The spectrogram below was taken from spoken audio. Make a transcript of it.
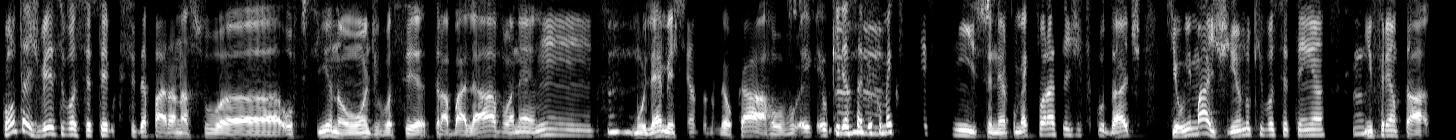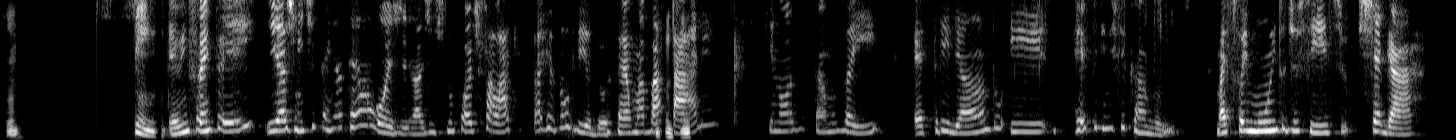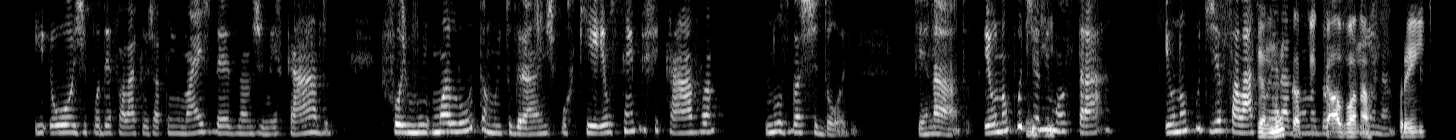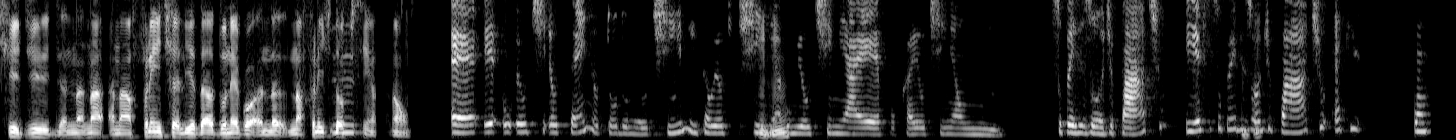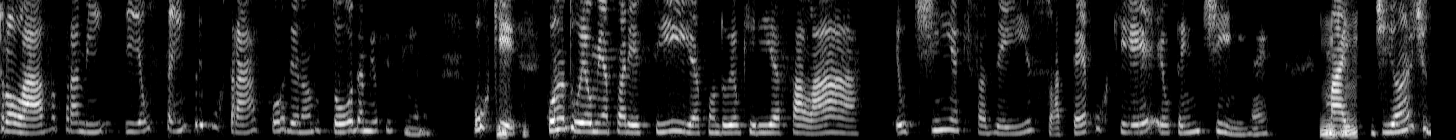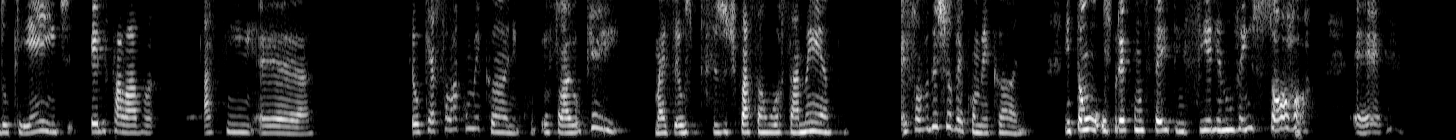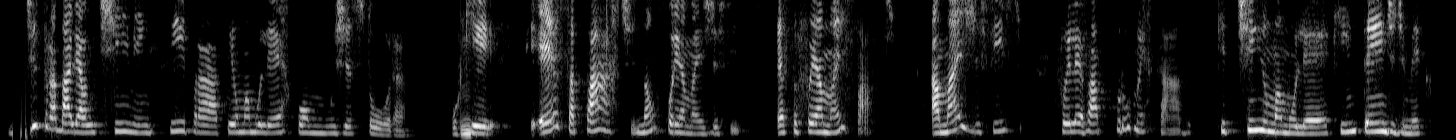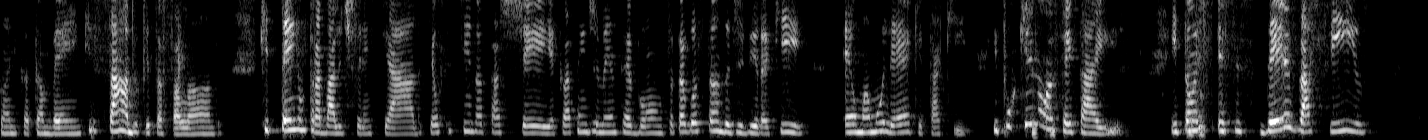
Quantas vezes você teve que se deparar na sua oficina, onde você trabalhava, né? Hum, uhum. mulher mexendo no meu carro. Eu queria uhum. saber como é que foi esse início, né? Como é que foram essas dificuldades que eu imagino que você tenha uhum. enfrentado. Sim, eu enfrentei e a gente tem até hoje. A gente não pode falar que está resolvido. É uma uhum. batalha que nós estamos aí é, trilhando e ressignificando isso. Mas foi muito difícil chegar e hoje poder falar que eu já tenho mais de 10 anos de mercado, foi uma luta muito grande, porque eu sempre ficava nos bastidores, Fernando. Eu não podia Entendi. me mostrar, eu não podia falar Você que eu era dona ficava da oficina. na frente de, na, na, na, frente ali da, do negócio, na, na frente da hum, oficina, não? É, eu, eu, eu, tenho todo o meu time, então eu tinha uhum. o meu time à época, eu tinha um supervisor de pátio, e esse supervisor uhum. de pátio é que controlava para mim e eu sempre por trás coordenando toda a minha oficina. Porque uhum. quando eu me aparecia, quando eu queria falar, eu tinha que fazer isso, até porque eu tenho um time, né? Uhum. Mas diante do cliente, ele falava assim: é, eu quero falar com o mecânico. Eu falava, ok, mas eu preciso te passar um orçamento. Ele falava, deixa eu ver com o mecânico. Então, o preconceito em si, ele não vem só é, de trabalhar o time em si para ter uma mulher como gestora, porque hum. essa parte não foi a mais difícil, essa foi a mais fácil. A mais difícil foi levar para o mercado que tinha uma mulher que entende de mecânica também, que sabe o que está falando, que tem um trabalho diferenciado, que a oficina está cheia, que o atendimento é bom, você está gostando de vir aqui? É uma mulher que está aqui. E por que não aceitar isso? Então, esses desafios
